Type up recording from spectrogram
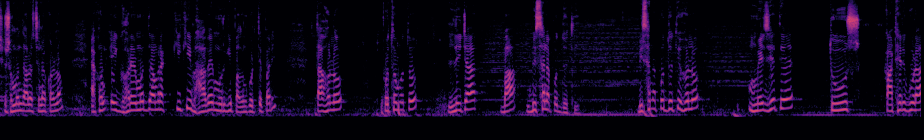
সে সম্বন্ধে আলোচনা করলাম। এখন এই ঘরের মধ্যে আমরা কী কীভাবে মুরগি পালন করতে পারি? তা হলো, প্রথমত লিটার বা বিছানা পদ্ধতি। বিছানা পদ্ধতি হলো মেঝেতে তুষ, কাঠের গুঁড়া,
